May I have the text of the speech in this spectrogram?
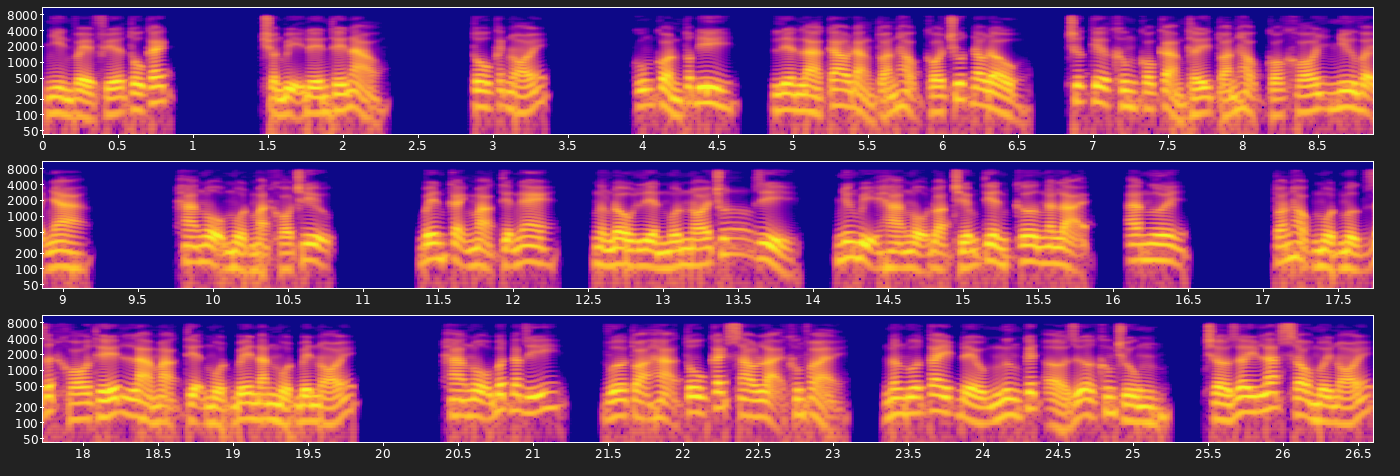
nhìn về phía Tô Cách. Chuẩn bị đến thế nào? Tô Cách nói. Cũng còn tốt đi, liền là cao đẳng toán học có chút đau đầu, trước kia không có cảm thấy toán học có khó như vậy nha. Hà Ngộ một mặt khó chịu. Bên cạnh Mạc Tiện nghe, ngẩng đầu liền muốn nói chút gì, nhưng bị Hà Ngộ đoạt chiếm tiên cơ ngăn lại, "An ngươi, toán học một mực rất khó thế là Mạc Tiện một bên ăn một bên nói." Hà Ngộ bất đắc dĩ, vừa tọa hạ Tô Cách sao lại không phải, nâng đũa tay đều ngưng kết ở giữa không trung, chờ giây lát sau mới nói,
